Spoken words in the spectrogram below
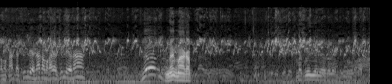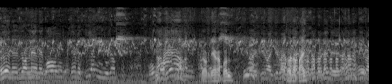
กรรมการตัดชิ้นเหลวนะกรรมการตัดชิ้นเหลวนะนึกมาครับ เออเนี่ยย้อนเล่นเลยกองแกไปเที่ยงอยู่กับผมเดียวดอกเดียวกับผม กี่ไรกี่ไรกี่ไรตัวต่อไป กี่ไร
